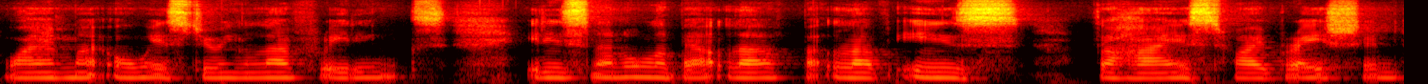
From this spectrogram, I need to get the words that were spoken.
Why am I always doing love readings? It is not all about love, but love is the highest vibration.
